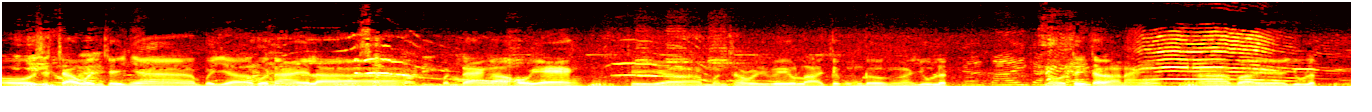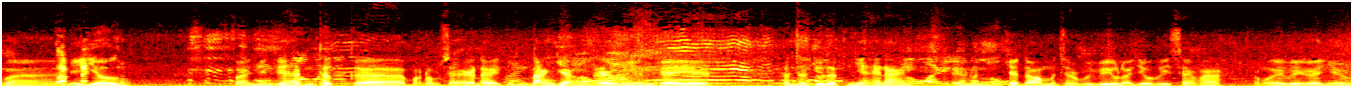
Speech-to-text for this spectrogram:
Ôi, xin chào quý anh chị nha. Bây giờ bữa nay là mình đang ở Hội An thì à, mình sẽ review lại cho con đường à, du lịch nổi tiếng tại Đà Nẵng à, về du lịch và nghỉ dưỡng. Và những cái hình thức bất động sản ở đây cũng tăng dần theo những cái hình thức du lịch như thế này. Thì mình trên đó mình sẽ review lại cho quý vị xem ha. Cảm ơn quý vị rất là nhiều.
